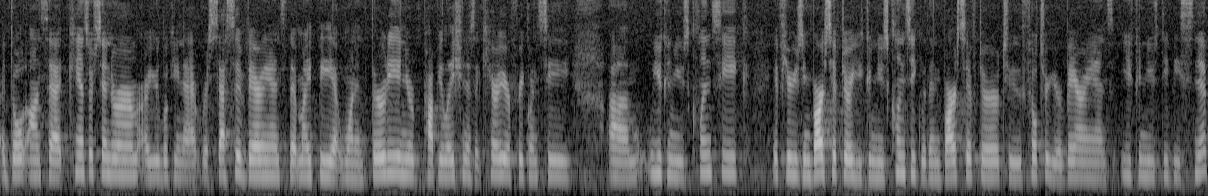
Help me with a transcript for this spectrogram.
adult onset cancer syndrome? Are you looking at recessive variants that might be at 1 in 30 in your population as a carrier frequency? Um, you can use ClinSeq. If you're using VarSifter, you can use ClinSeq within VarSifter to filter your variants. You can use dbSNP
